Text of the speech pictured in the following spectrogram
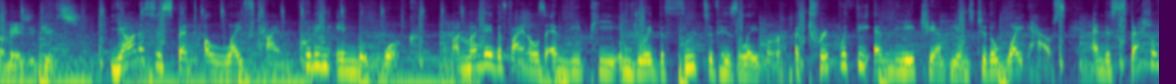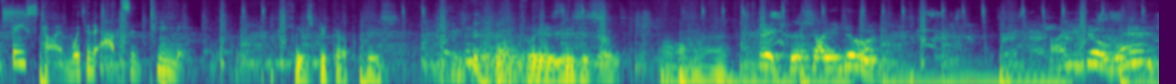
amazing gifts. Giannis has spent a lifetime putting in the work. On Monday, the finals MVP enjoyed the fruits of his labor a trip with the NBA champions to the White House and a special FaceTime with an absent teammate. Please pick up, Khris. Please, this is. Oh man. Hey, Khris, how you doing? How you doing, man?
